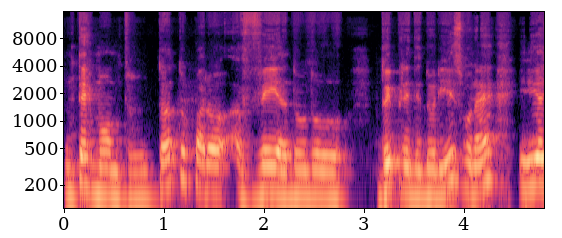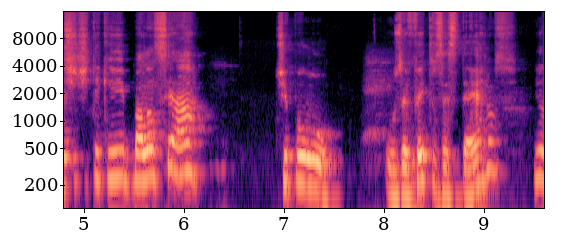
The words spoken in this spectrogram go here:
um termômetro, tanto para a veia do, do, do empreendedorismo, né? E a gente tem que balancear, tipo, os efeitos externos e o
